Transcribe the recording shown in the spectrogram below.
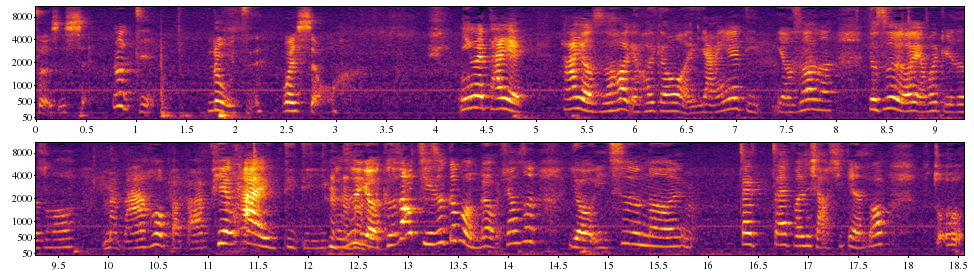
色是谁？鹿子。鹿子为什么？因为他也，他有时候也会跟我一样，因为弟有时候呢，就是我也会觉得说妈妈或爸爸偏爱弟弟，可是有，可是他其实根本没有。像是有一次呢，在在分小西点的时候，昨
